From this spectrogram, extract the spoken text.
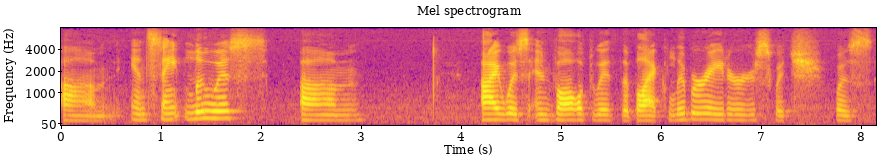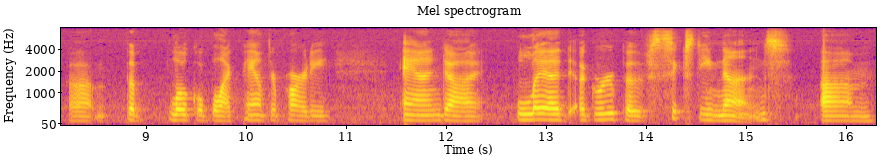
Um, in St. Louis, um, I was involved with the Black Liberators, which was um, the local Black Panther Party, and uh, led a group of 60 nuns um,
